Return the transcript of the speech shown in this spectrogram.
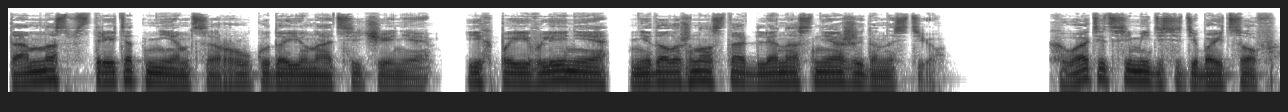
Там нас встретят немцы, руку даю на отсечение. Их появление не должно стать для нас неожиданностью. «Хватит семидесяти бойцов»,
